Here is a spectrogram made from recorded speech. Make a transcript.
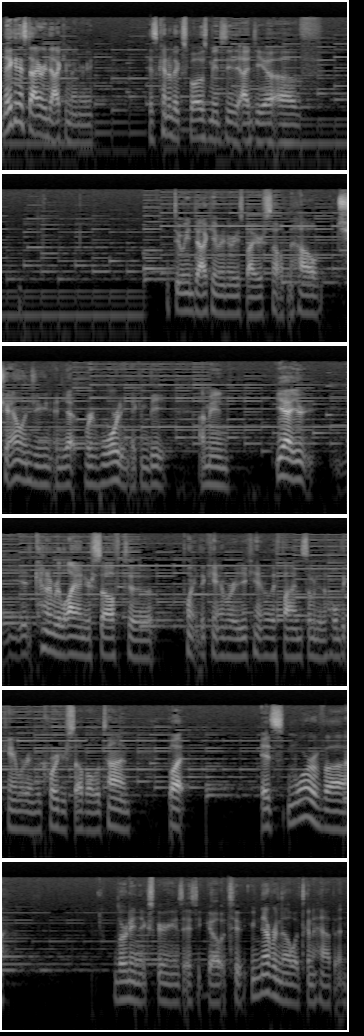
Making this diary documentary has kind of exposed me to the idea of doing documentaries by yourself and how challenging and yet rewarding it can be. I mean, yeah, you're, you kind of rely on yourself to point the camera. You can't really find somebody to hold the camera and record yourself all the time, but it's more of a learning experience as you go too. You never know what's going to happen.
